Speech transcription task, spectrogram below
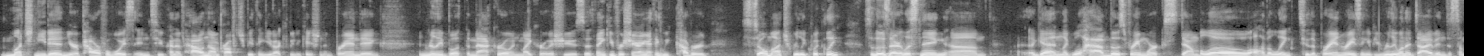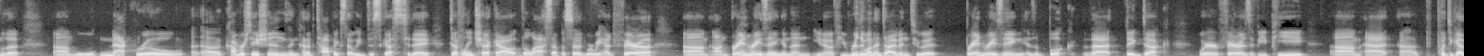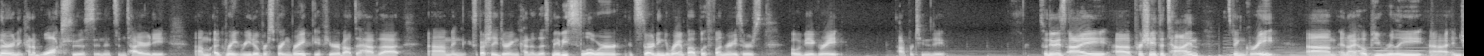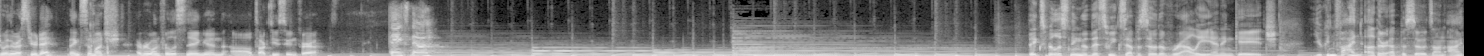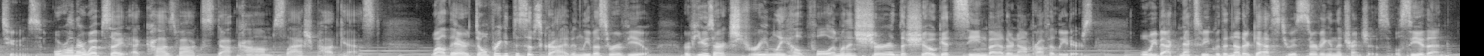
much needed and you're a powerful voice into kind of how nonprofits should be thinking about communication and branding and really both the macro and micro issues. So thank you for sharing. I think we covered so much really quickly. So those that are listening um, again like we'll have those frameworks down below. I'll have a link to the brand raising if you really want to dive into some of the um, macro uh, conversations and kind of topics that we discussed today. Definitely check out the last episode where we had Farra um, on brand raising. And then, you know, if you really want to dive into it, Brand Raising is a book that Big Duck, where Farra is a VP, um, at uh, put together, and it kind of walks through this in its entirety. Um, a great read over spring break if you're about to have that, um, and especially during kind of this maybe slower. It's starting to ramp up with fundraisers, but would be a great opportunity. So, anyways, I uh, appreciate the time. It's been great. Um, and I hope you really uh, enjoy the rest of your day. Thanks so much, everyone, for listening, and I'll talk to you soon, Farra. Thanks, Noah. Thanks for listening to this week's episode of Rally and Engage. You can find other episodes on iTunes or on our website at causevox.com slash podcast. While there, don't forget to subscribe and leave us a review. Reviews are extremely helpful and will ensure the show gets seen by other nonprofit leaders. We'll be back next week with another guest who is serving in the trenches. We'll see you then.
